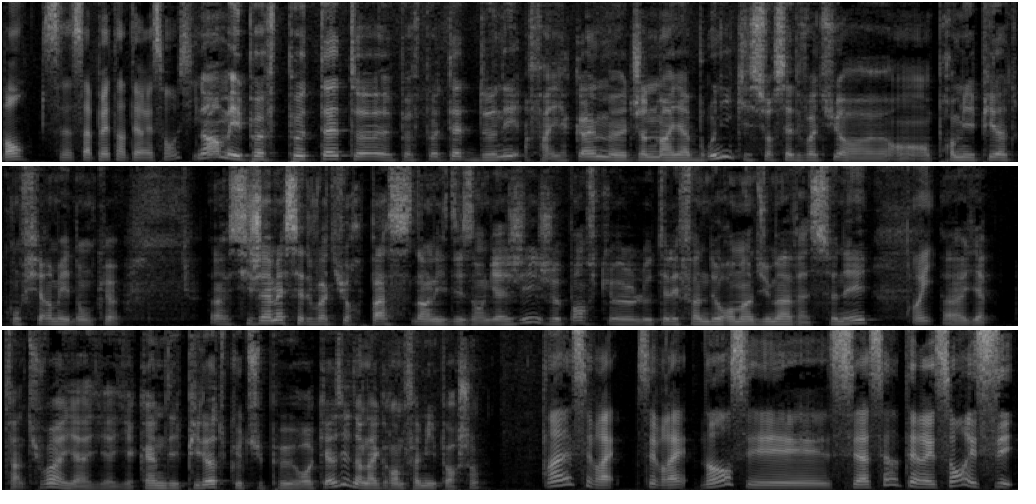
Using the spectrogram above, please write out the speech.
bon ça, peut être intéressant aussi non mais ils peuvent peut-être peuvent peut-être donner enfin il y a quand même John Maria Bruni qui est sur cette voiture en, premier pilote confirmé donc si jamais cette voiture passe dans les désengagés, je pense que le téléphone de Romain Dumas va sonner. Oui. y a, tu vois, il y a, y a, quand même des pilotes que tu peux recaser dans la grande famille Porsche. Hein. Ouais, c'est vrai, c'est vrai. Non, c'est assez intéressant et c'est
